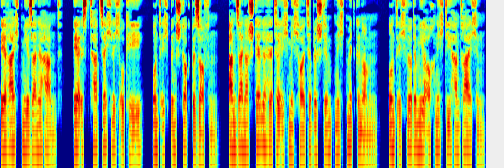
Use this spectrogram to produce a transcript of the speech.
Er reicht mir seine Hand. Er ist tatsächlich okay, und ich bin stockbesoffen. An seiner Stelle hätte ich mich heute bestimmt nicht mitgenommen, und ich würde mir auch nicht die Hand reichen.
